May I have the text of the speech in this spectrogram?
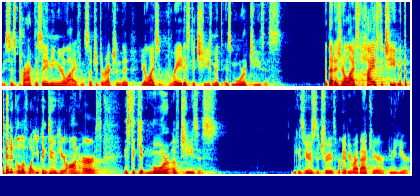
So he says, practice aiming your life in such a direction that your life's greatest achievement is more of Jesus. That that is your life's highest achievement, the pinnacle of what you can do here on earth is to get more of Jesus. Because here's the truth we're going to be right back here in a year.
